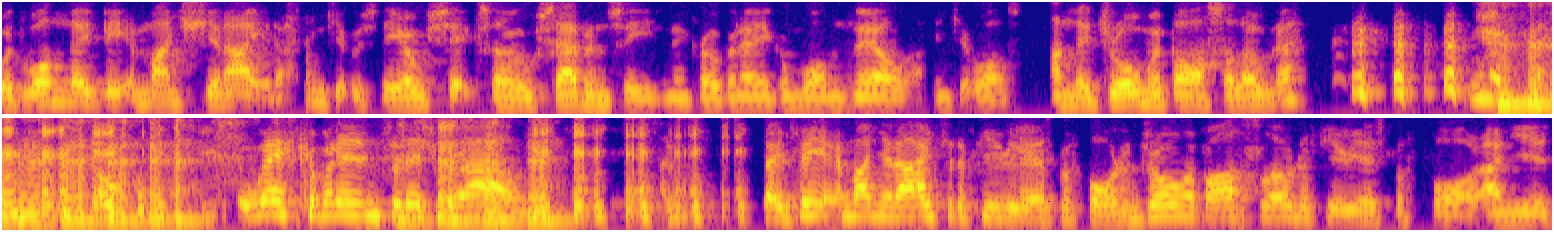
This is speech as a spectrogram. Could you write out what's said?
with one they beat Manchester United, I think it was the 06 07 season in Copenhagen, 1 0, I think it was. And they drawn with Barcelona. so, we're coming into this ground. they beat Man United a few years before and drawn with Barcelona a few years before. And you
